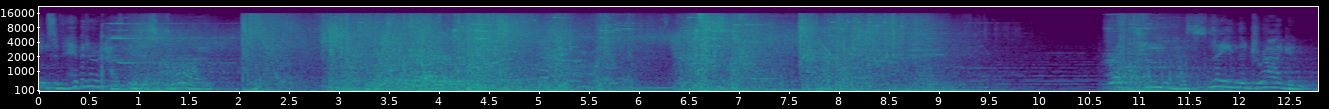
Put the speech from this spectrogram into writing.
team's inhibitor has been destroyed. Red team has slain the dragon.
